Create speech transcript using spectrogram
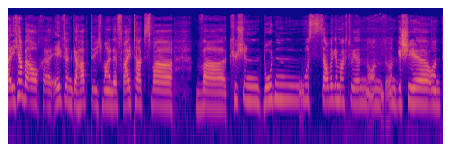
Äh, Ich habe auch äh, Eltern gehabt. Ich meine, freitags war, war Küchenboden muss sauber gemacht werden und, und Geschirr. Und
